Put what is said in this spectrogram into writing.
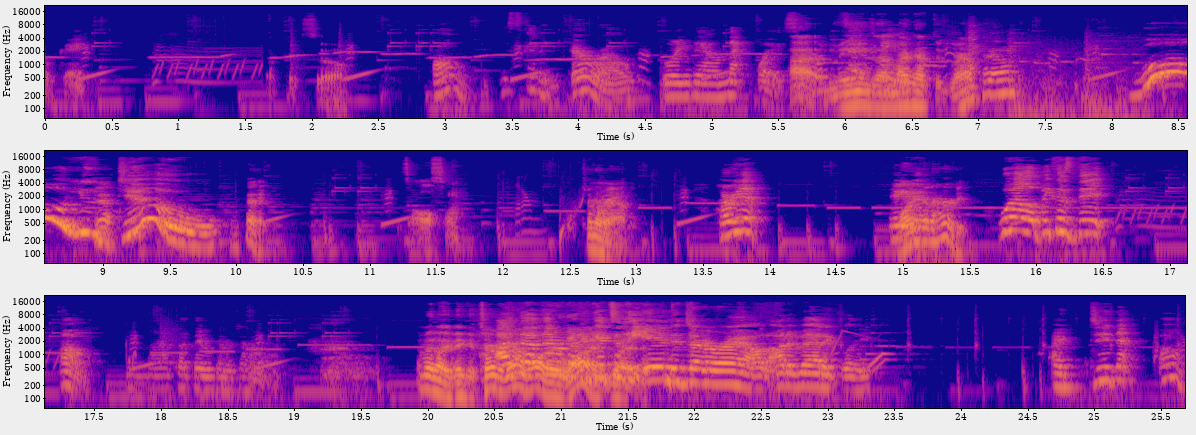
Okay. Okay, so Oh, it's got an arrow going down that way. So uh, means that I might have to ground pound. Whoa, you Yeah. do! Okay. It's awesome. Turn around. Hurry up. There Why you you go. gotta hurry? Well, because they. Oh, I thought they were going to turn around. I mean, like they could turn around. I thought they were to get to the end and turn around automatically. I did not. Oh.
